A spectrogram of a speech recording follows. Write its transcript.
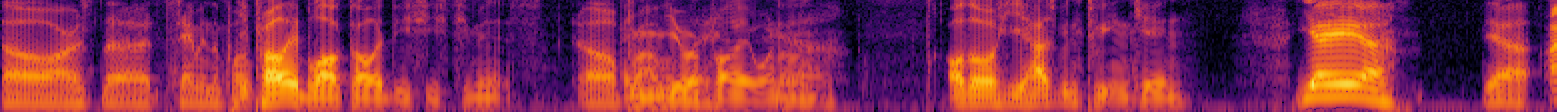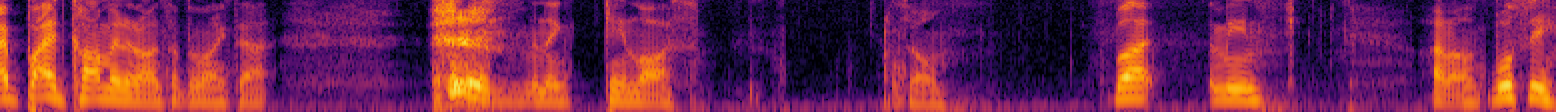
Oh, ours the Sammy and the He probably blocked all of DC's teammates. oh, probably. and you were probably one of them. Although he has been tweeting Cain. Yeah, yeah, yeah. Yeah, I, I had commented on something like that, and then Cain lost. So, but I mean, I don't know. We'll see.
